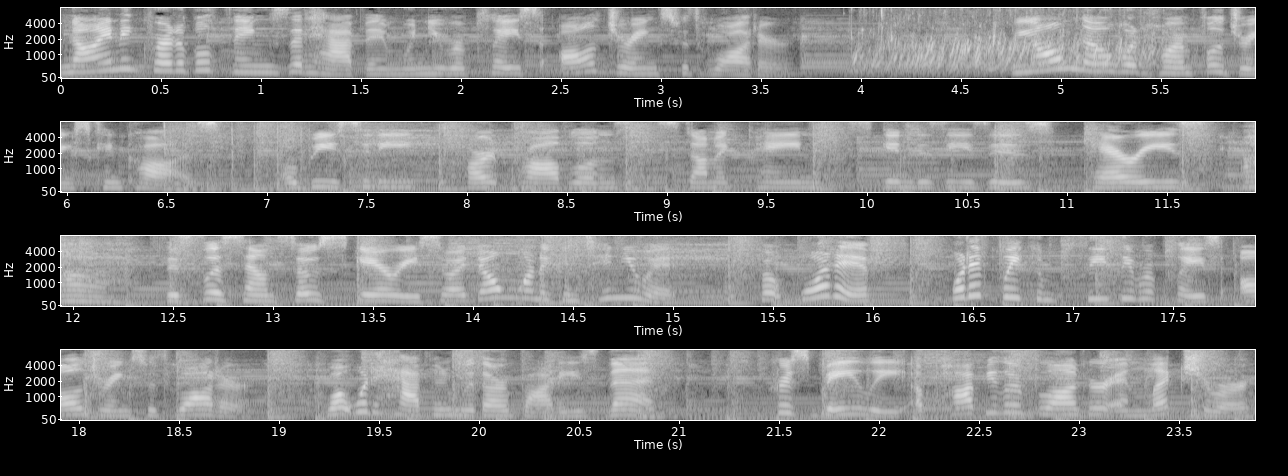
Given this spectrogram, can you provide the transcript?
Nine incredible things that happen when you replace all drinks with water. We all know what harmful drinks can cause obesity, heart problems, stomach pain, skin diseases, caries. Ah, this list sounds so scary, so I don't want to continue it. But what if, what if we completely replace all drinks with water? What would happen with our bodies then? Chris Bailey, a popular blogger and lecturer,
